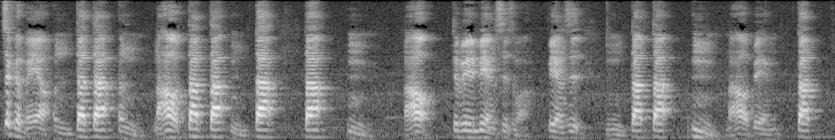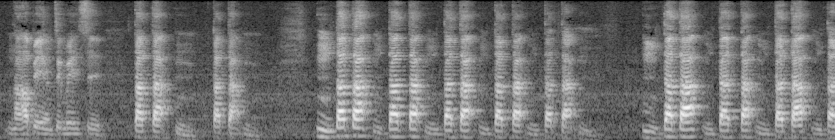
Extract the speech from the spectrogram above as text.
这个没有，嗯哒哒嗯，然后哒哒嗯哒哒嗯，然后这边变成是什么？变成是嗯哒哒嗯，然后变成哒，然后变成这边是哒哒嗯哒哒嗯。嗯哒哒嗯哒哒嗯哒哒嗯哒哒嗯哒哒嗯嗯哒哒嗯哒哒嗯哒哒嗯哒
